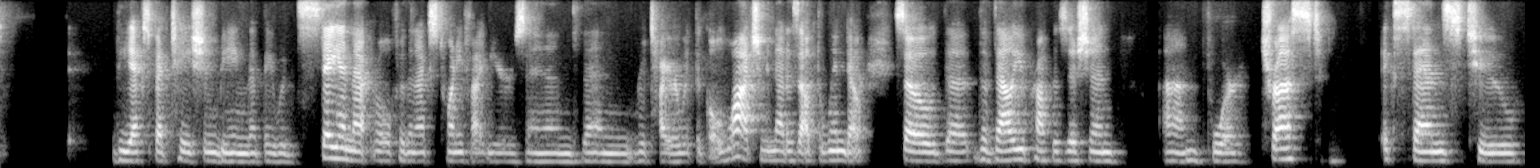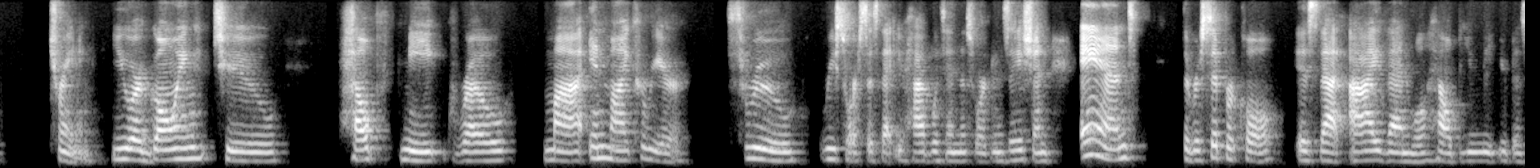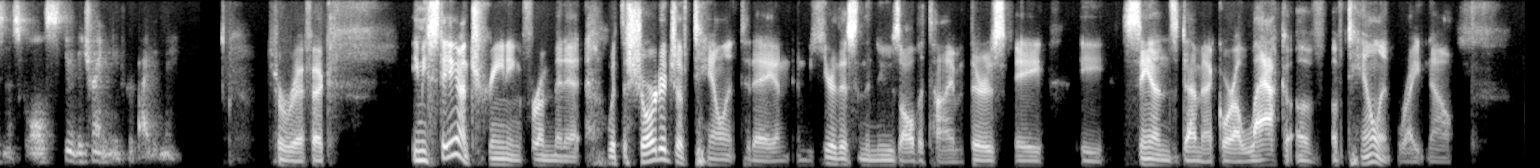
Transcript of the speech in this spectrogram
the expectation being that they would stay in that role for the next 25 years and then retire with the gold watch. I mean, that is out the window. So the, the value proposition um, for trust extends to training. You are going to help me grow my in my career through resources that you have within this organization and the reciprocal is that I then will help you meet your business goals through the training you've provided me. Terrific. Amy, staying on training for a minute, with the shortage of talent today, and, and we hear this in the news all the time, there's a, a sans-demic or a lack of, of talent right now.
